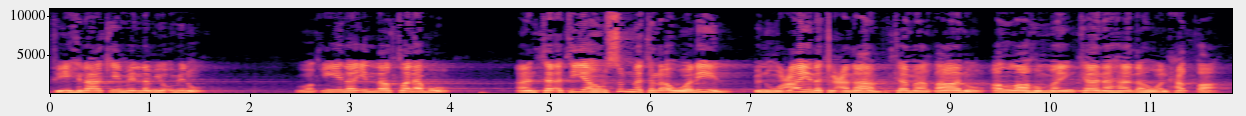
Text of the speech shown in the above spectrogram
في إهلاكهم إن لم يؤمنوا. وقيل إلا طلبوا أن تأتيهم سنة الأولين من معاينة العذاب كما قالوا اللهم إن كان هذا هو الحق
